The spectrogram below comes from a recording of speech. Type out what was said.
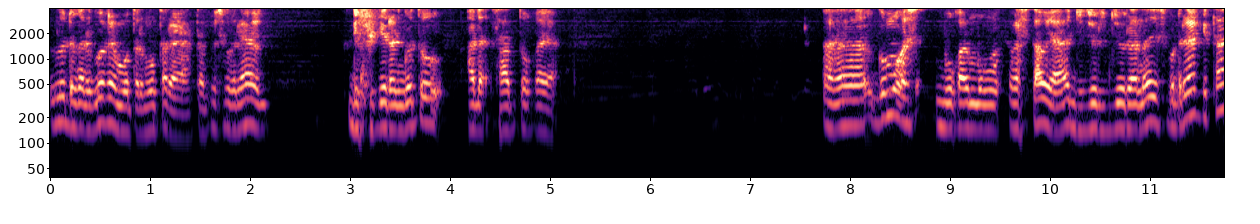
lu dengar gue kayak muter-muter ya tapi sebenarnya di pikiran gue tuh ada satu kayak uh, gue mau ngas, bukan mau ngasih tahu ya jujur-jujuran aja. Sebenarnya kita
